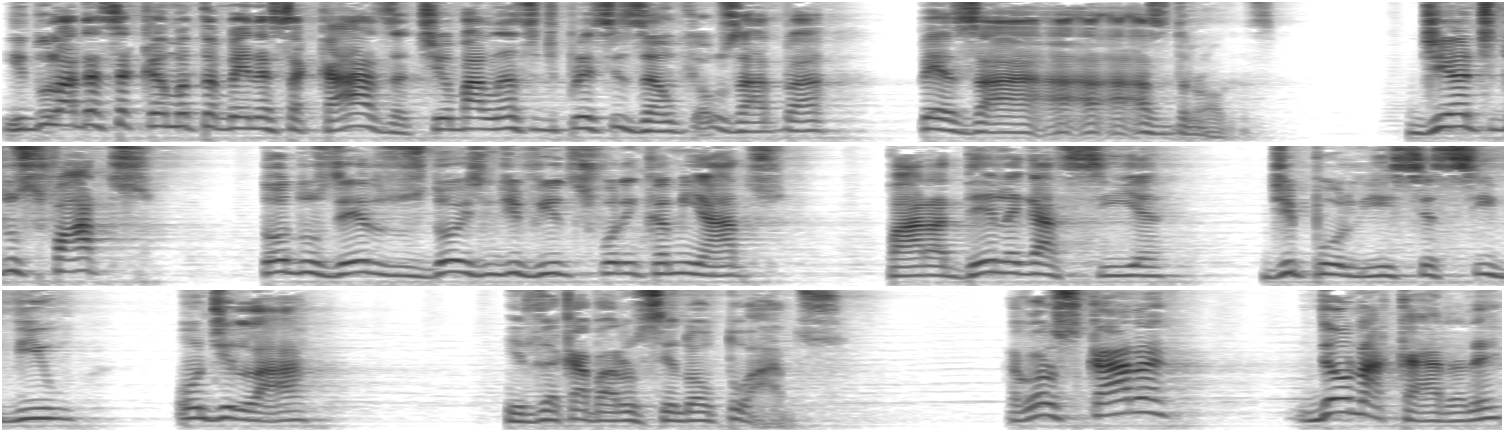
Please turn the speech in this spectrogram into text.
E do lado dessa cama também nessa casa tinha balança de precisão que é usado para pesar a, a, as drogas. Diante dos fatos, todos eles, os dois indivíduos, foram encaminhados para a delegacia de polícia civil, onde lá eles acabaram sendo autuados. Agora os caras deu na cara, né?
